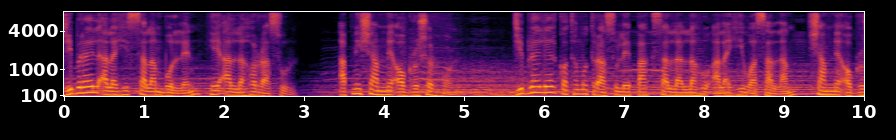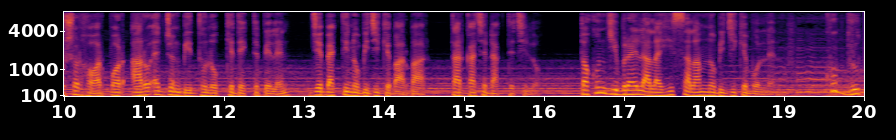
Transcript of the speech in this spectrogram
জিব্রাইল আলাহিসাল্লাম বললেন, হে আল্লাহর রাসূল, আপনি সামনে অগ্রসর হন। জিব্রাইলের কথামত রাসুলে পাক সাল্লাল্লাহু আলাইহি ওয়াসাল্লাম সামনে অগ্রসর হওয়ার পর আরও একজন বৃদ্ধ লোককে দেখতে পেলেন, যে ব্যক্তি নবীজিকে বারবার তার কাছে ডাকতেছিল। তখন জিব্রাইল আলাইহিসাল্লাম নবীজিকে বললেন, খুব দ্রুত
